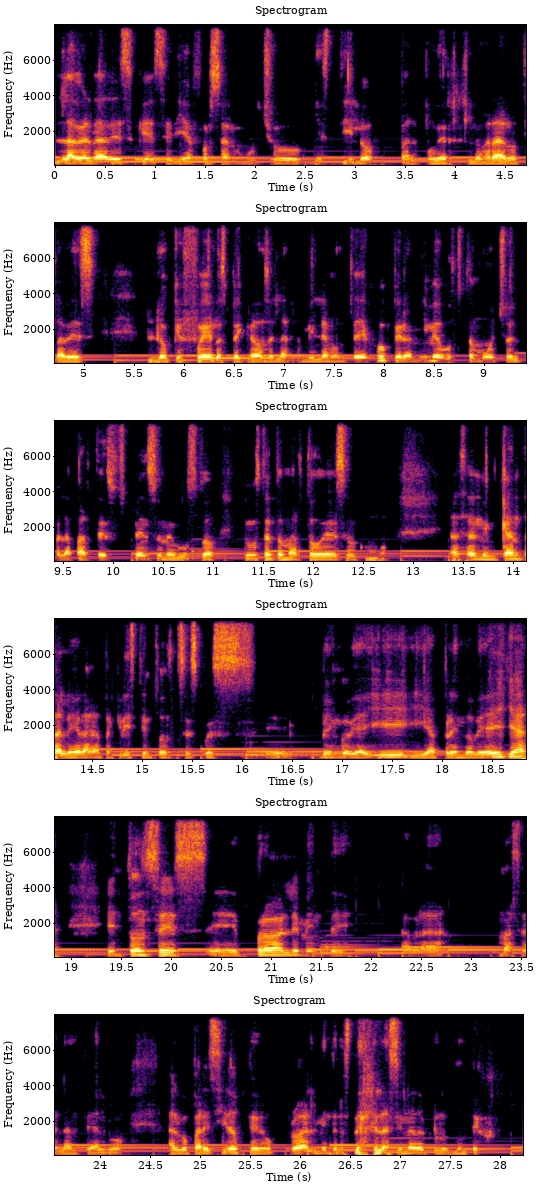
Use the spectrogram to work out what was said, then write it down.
la verdad es que sería forzar mucho mi estilo para poder lograr otra vez lo que fue los pecados de la familia Montejo, pero a mí me gusta mucho la parte de suspenso, me gusta, me gusta tomar todo eso como, o sea, me encanta leer a Agatha Christie, entonces pues eh, vengo de ahí y aprendo de ella, entonces eh, probablemente habrá más adelante algo, algo parecido, pero probablemente no esté relacionado con los Montejo.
